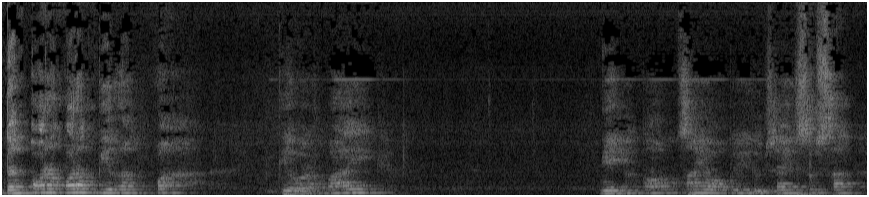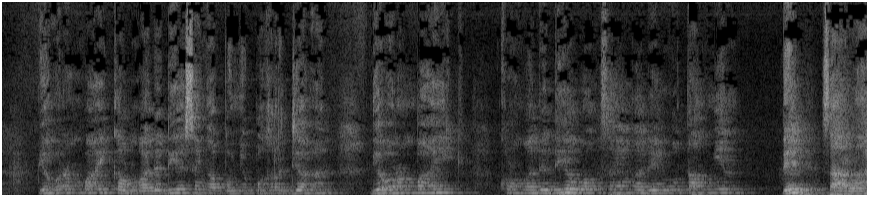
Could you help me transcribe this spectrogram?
dan orang-orang bilang wah dia orang baik. Dia yang tolong saya waktu hidup saya susah. Dia orang baik. Kalau nggak ada dia saya nggak punya pekerjaan. Dia orang baik. Kalau nggak ada dia uang saya nggak ada yang ngutangin. Deh salah.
